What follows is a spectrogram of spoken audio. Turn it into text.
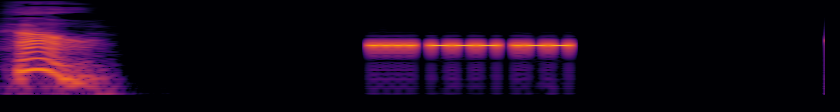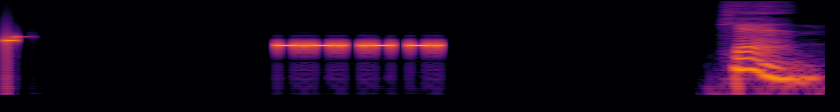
How? Can.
